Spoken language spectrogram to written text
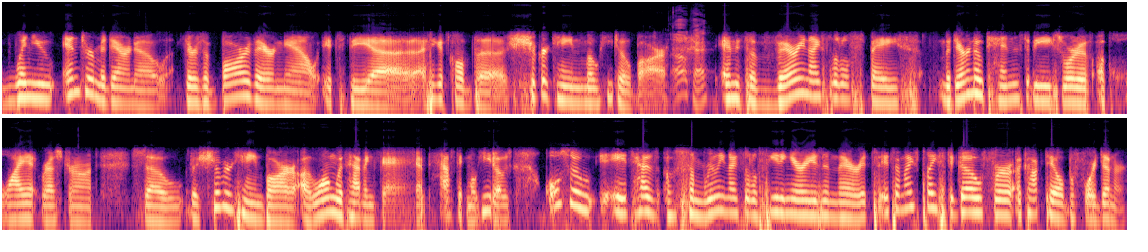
when you enter Moderno. There's a bar there now. It's the uh, I think it's called the Sugarcane Mojito Bar. Okay. And it's a very nice little space. Moderno tends to be sort of a quiet restaurant, so the Sugarcane Bar, along with having fantastic mojitos, also it has some really nice little seating areas in there. It's it's a nice place to go for a cocktail before dinner.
